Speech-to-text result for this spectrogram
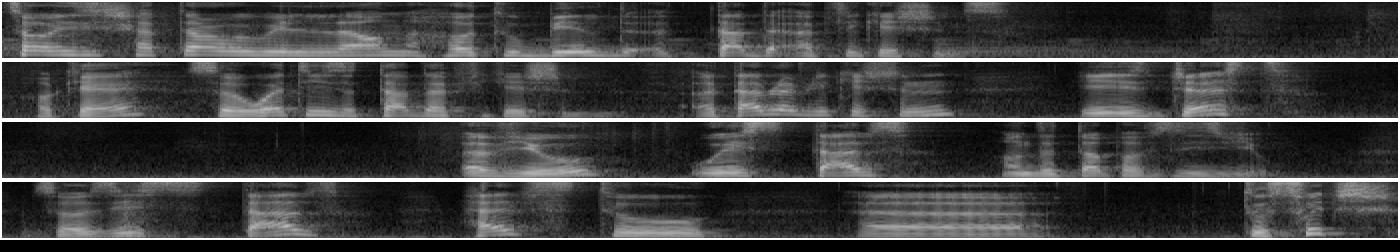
So in this chapter we will learn how to build tabbed applications. Okay, so what is a tabbed application? A tabbed application is just a view with tabs on the top of this view. So these tabs helps to uh, to switch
